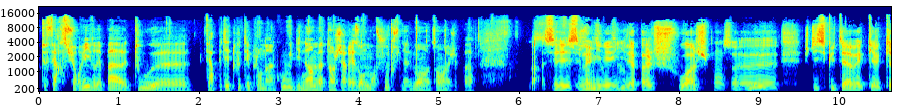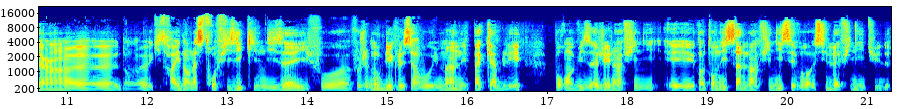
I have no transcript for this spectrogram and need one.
te faire survivre et pas tout euh, faire péter tous tes plombs d'un coup, il dit non, mais attends, j'ai raison de m'en foutre finalement. Attends, j'ai pas. Bah, c'est même, il, est, il a pas le choix, je pense. Euh, je discutais avec quelqu'un euh, qui travaille dans l'astrophysique qui me disait il faut, euh, faut jamais oublier que le cerveau humain n'est pas câblé pour envisager l'infini. Et quand on dit ça de l'infini, c'est vrai aussi de la finitude.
